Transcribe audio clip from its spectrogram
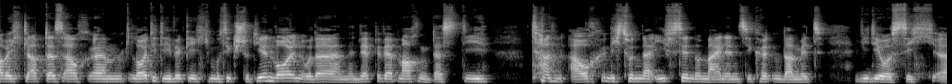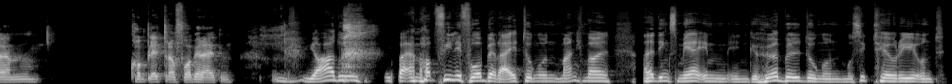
Aber ich glaube, dass auch ähm, Leute, die wirklich Musik studieren wollen oder einen Wettbewerb machen, dass die dann auch nicht so naiv sind und meinen, sie könnten damit Videos sich ähm, komplett darauf vorbereiten. Ja, du, ich habe viele Vorbereitungen und manchmal allerdings mehr im, in Gehörbildung und Musiktheorie und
